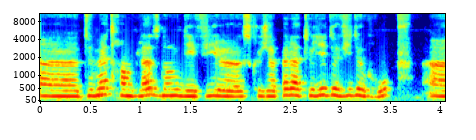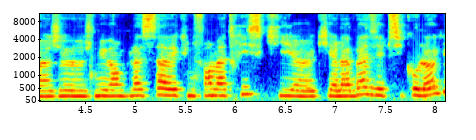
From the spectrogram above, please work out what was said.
Euh, de mettre en place donc des vies, euh, ce que j'appelle atelier de vie de groupe. Euh, je, je, mets en place ça avec une formatrice qui, qui à la base est psychologue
